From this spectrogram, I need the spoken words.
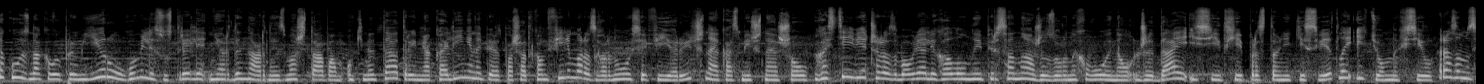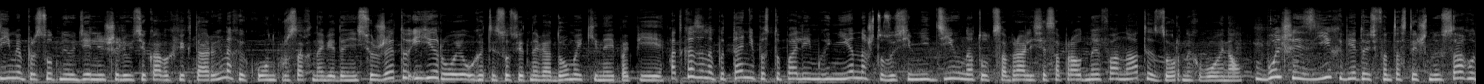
Такую знакавую прэм'еру ў гомелі сустрэлі неардынарнай з маштабам. У кінатэатры імя Калініна перад пачаткам фільма разгарнулася феерычнае касмічнае шоу. Гасцей вечара забаўлялі галоўныя персанажы зорных войнаў, джедаі і сітхі, прадстаўнікі светлай і цёмных сіл. Разам з імі прысутныя ўдзельнічалі ў цікавых віктарынах і конкурсах наведання сюжэту і герояў гэтай сусветна вядомай кінаэпапеі. Адказы на пытанні паступалі імгненна, што зусім не дзіўна тут сабраліся сапраўдныя фанаты зорных войнаў. Большасць з іх ведаюць фантастычную сагу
